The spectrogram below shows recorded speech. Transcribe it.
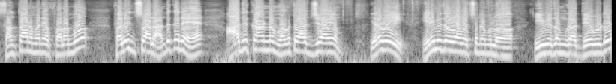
సంతానం అనే ఫలము ఫలించాలి. అందుకనే ఆది కాండం ఒకటో అధ్యాయం ఇరవై ఎనిమిదవ వచనంలో ఈ విధంగా దేవుడు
